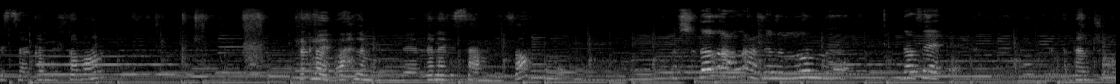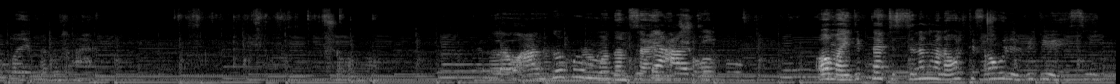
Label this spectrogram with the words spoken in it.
لسه هكمل طبعا. شكله هيبقى أحلى من اللي أنا لسه عاملاه صح؟ بس ده الأحلى عشان اللون ده فاتح. ده إن شاء الله يبقى لون أحلى. شاء الله يبقى لو عندكم رمضان سعيد إن. شاء الله. آه ما هي دي بتاعت السنان ما أنا قلت في أول الفيديو يا ياسين.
